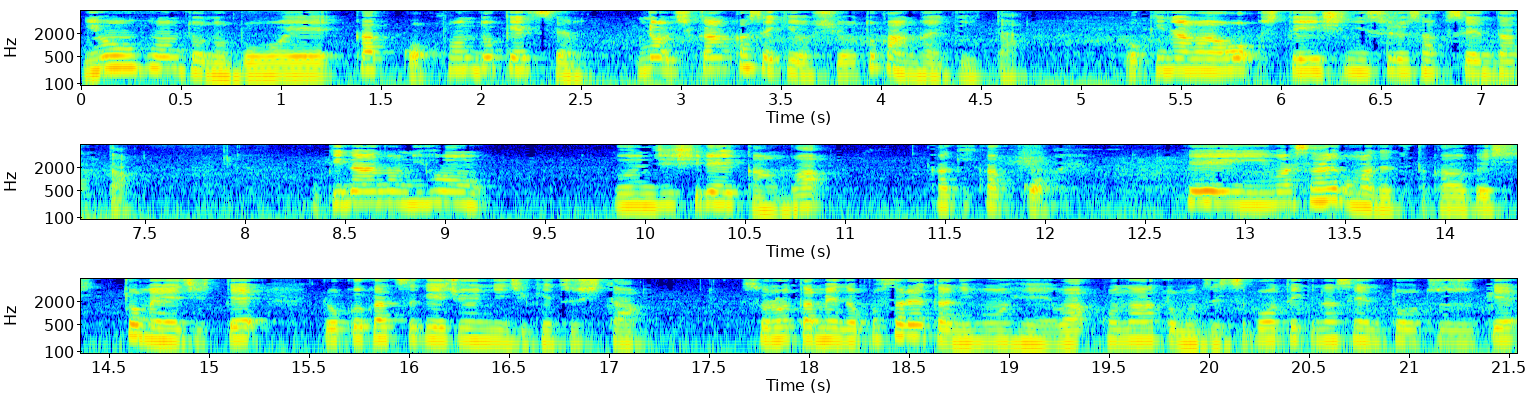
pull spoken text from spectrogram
日本本土の防衛かっこ本土決戦の時間稼ぎをしようと考えていた。沖縄を捨て石にする作戦だった。沖縄の日本軍事司令官は鍵かっこ兵員は最後まで戦うべしと命じて6月下旬に自決した。そのため残された日本兵はこの後も絶望的な戦闘を続け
